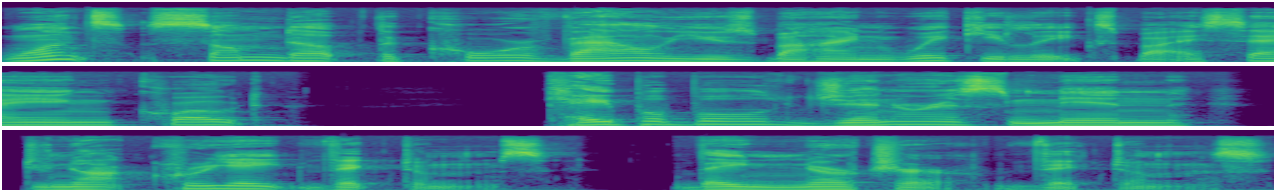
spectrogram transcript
once summed up the core values behind WikiLeaks by saying, quote, Capable, generous men do not create victims, they nurture victims.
